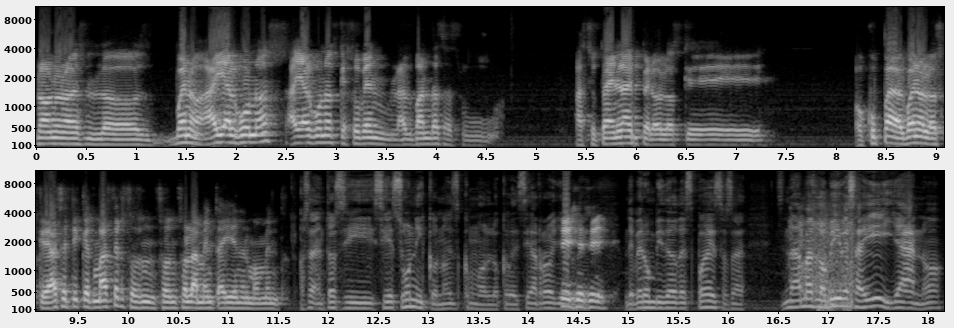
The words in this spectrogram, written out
No, no, no, es los... Bueno, hay algunos, hay algunos que suben las bandas a su a su timeline, pero los que ocupa, bueno, los que hace Ticketmaster son, son solamente ahí en el momento. O sea, entonces sí, sí es único, ¿no? Es como lo que decía Roger. Sí, sí, sí. De ver un video después, o sea, nada más lo vives ahí y ya, ¿no?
